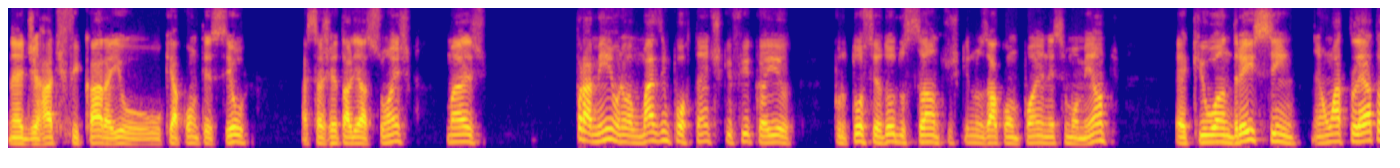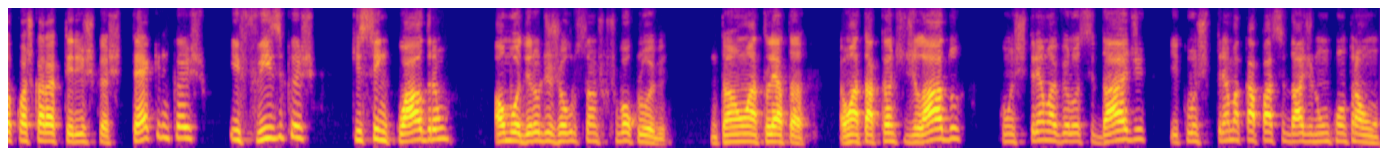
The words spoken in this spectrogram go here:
né, de ratificar aí o, o que aconteceu, essas retaliações, mas para mim né, o mais importante que fica aí para o torcedor do Santos que nos acompanha nesse momento é que o Andrei, sim, é um atleta com as características técnicas e físicas que se enquadram ao modelo de jogo do Santos Futebol Clube. Então, é um atleta, é um atacante de lado, com extrema velocidade e com extrema capacidade no um contra um.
